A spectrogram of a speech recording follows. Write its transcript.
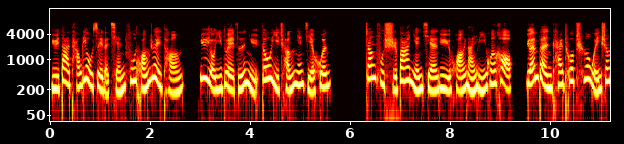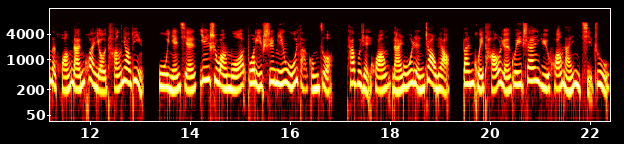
与大他六岁的前夫黄瑞腾育有一对子女，都已成年结婚。张父十八年前与黄楠离婚后，原本开拖车为生的黄楠患有糖尿病。五年前，因视网膜剥离失明，无法工作。他不忍黄楠无人照料，搬回桃园龟山与黄楠一起住，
